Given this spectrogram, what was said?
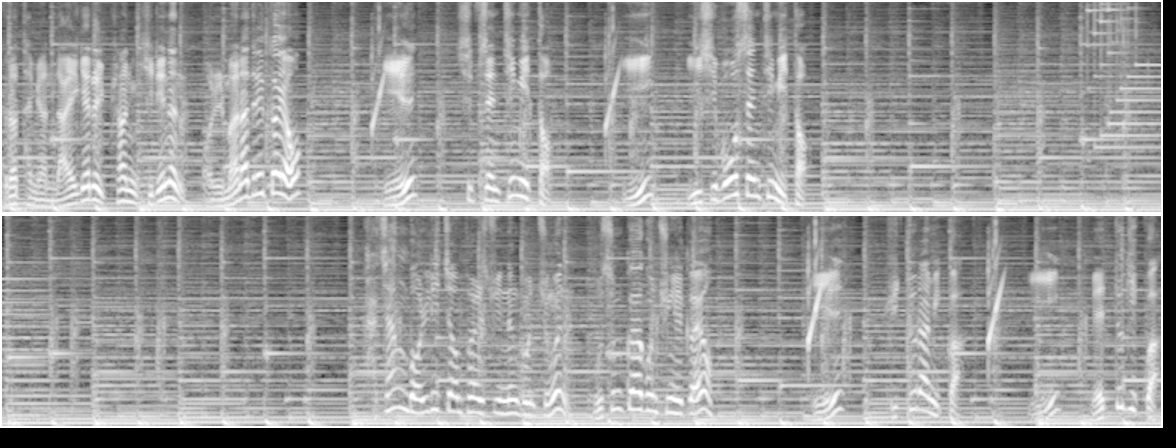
그렇다면 날개를 편 길이는 얼마나 될까요? 1. 10cm 2. 25cm 가장 멀리 점프할 수 있는 곤충은 무슨 과 곤충일까요? 1. 귀뚜라미과 2. 메뚜기과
